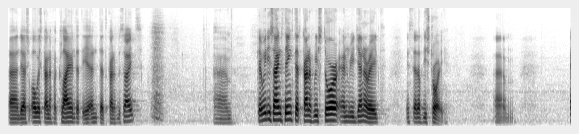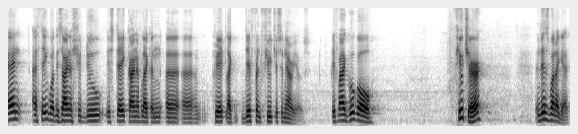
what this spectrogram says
Uh, there's always kind of a client at the end that kind of decides. Um, can we design things that kind of restore and regenerate instead of destroy? Um, and I think what designers should do is take kind of like an, uh, uh, create like different future scenarios. If I Google future, then this is what I get.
